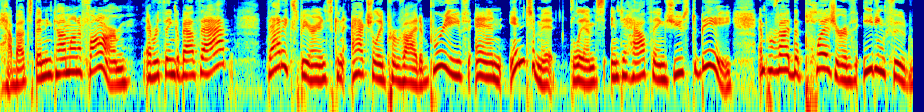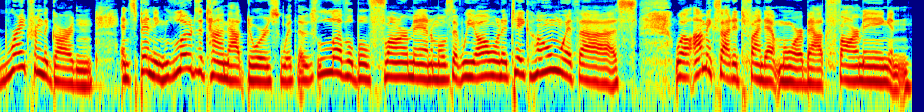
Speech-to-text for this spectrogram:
How about spending time on a farm? Ever think about that? That experience can actually provide a brief and intimate glimpse into how things used to be and provide the pleasure of eating food right from the garden and spending loads of time outdoors with those lovable farm animals that we all want to take home with us. Well, I'm excited to find out more about farming and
